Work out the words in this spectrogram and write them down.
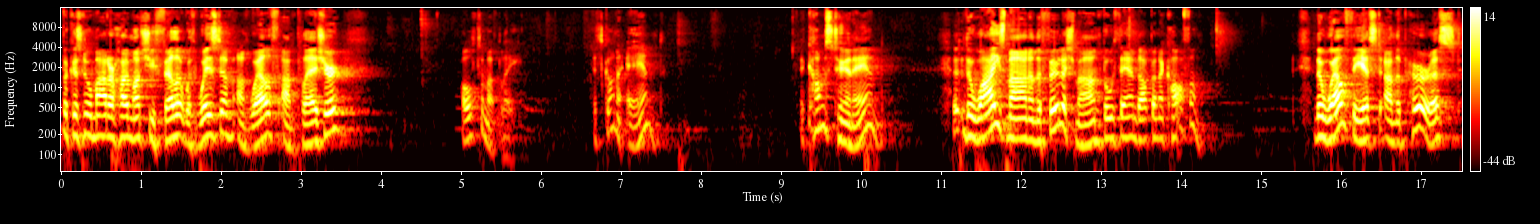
because no matter how much you fill it with wisdom and wealth and pleasure, ultimately, it's going to end. It comes to an end. The wise man and the foolish man both end up in a coffin. The wealthiest and the poorest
